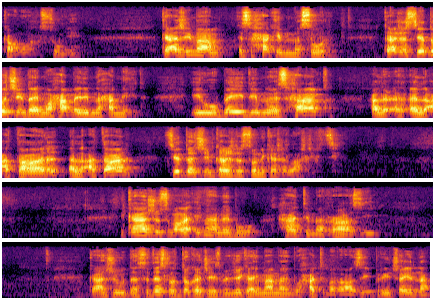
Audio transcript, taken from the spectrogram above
kao ono, sumnje. Kaže, imam Ishaq ibn Masur. Kaže, svjedočim da je Muhammed ibn Hamid. I Ubejd ibn Ishaq, al-Atar, al-Atar, svjedočim, kaže, da su oni, kaže, lašljivci. I kaže, su mala, imam Ebu Hatim al-Razi, kažu da se desilo događaj između njega i mama Ebu Hatim Razi, priča jedna,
